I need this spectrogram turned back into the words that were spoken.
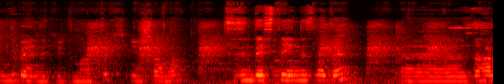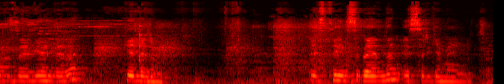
Şimdi ben de girdim artık. İnşallah sizin desteğinizle de eee, daha güzel yerlere gelirim. Desteğinizi benden esirgemeyin lütfen.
